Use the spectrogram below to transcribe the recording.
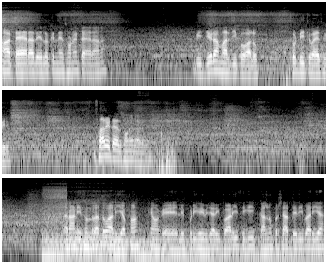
ਆਹ ਟਾਇਰ ਆ, ਦੇਖ ਲਓ ਕਿੰਨੇ ਸੋਹਣੇ ਟਾਇਰ ਆ ਨਾ। ਵੀ ਜਿਹੜਾ ਮਰਜ਼ੀ ਪਵਾ ਲਓ, ਤੁਹਾਡੀ ਚੁਆਇਸ ਵੀਰ। ਸਾਰੇ ਟਾਇਰ ਸੋਹਣੇ ਲੱਗਦੇ ਰਾਣੀ ਸੁੰਦਰਾ ਧਵਾ ਲਈ ਆਪਾਂ, ਕਿਉਂਕਿ ਲਿਬੜੀ ਹੋਈ ਵਿਚਾਰੀ ਪਾਲੀ ਸੀਗੀ ਕੱਲ ਨੂੰ ਪ੍ਰਸ਼ਾਦੇ ਦੀ ਵਾਰੀ ਆ।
